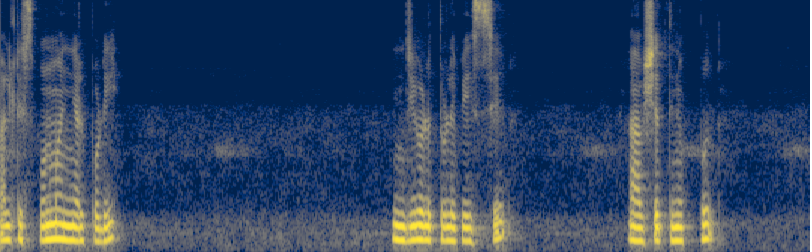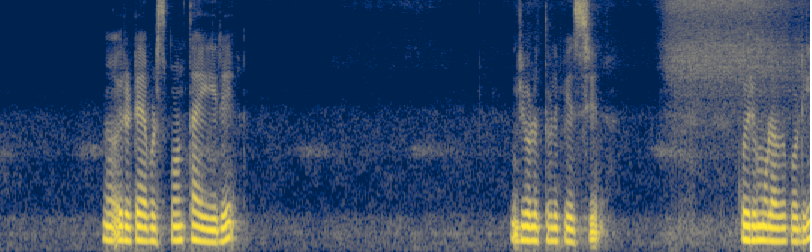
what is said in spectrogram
കാൽ ടീസ്പൂൺ മഞ്ഞൾപ്പൊടി ഇഞ്ചി വെളുത്തുള്ളി പേസ്റ്റ് ആവശ്യത്തിന് ഉപ്പ് ഒരു ടേബിൾ സ്പൂൺ തൈര് ഇഞ്ചി വെളുത്തുള്ളി പേസ്റ്റ് കുരുമുളക് പൊടി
